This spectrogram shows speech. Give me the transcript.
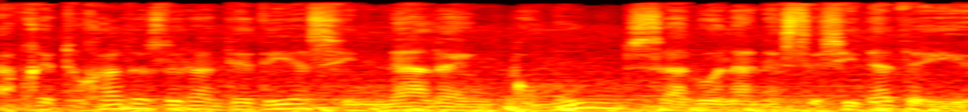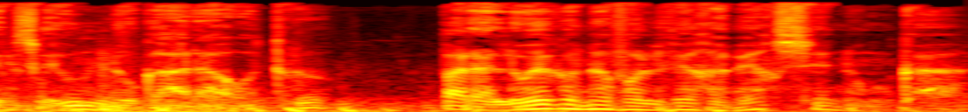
apretujados durante días sin nada en común, salvo la necesidad de ir de un lugar a otro, para luego no volver a verse nunca.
